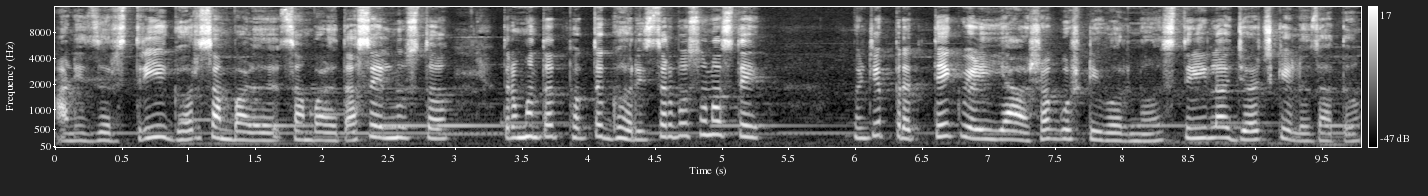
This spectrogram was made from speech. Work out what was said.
आणि जर स्त्री घर सांभाळ सांभाळत असेल नुसतं तर म्हणतात फक्त घरीच तर बसून असते. म्हणजे प्रत्येक वेळी या अशा गोष्टीवरनं स्त्रीला जज केलं जातं.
